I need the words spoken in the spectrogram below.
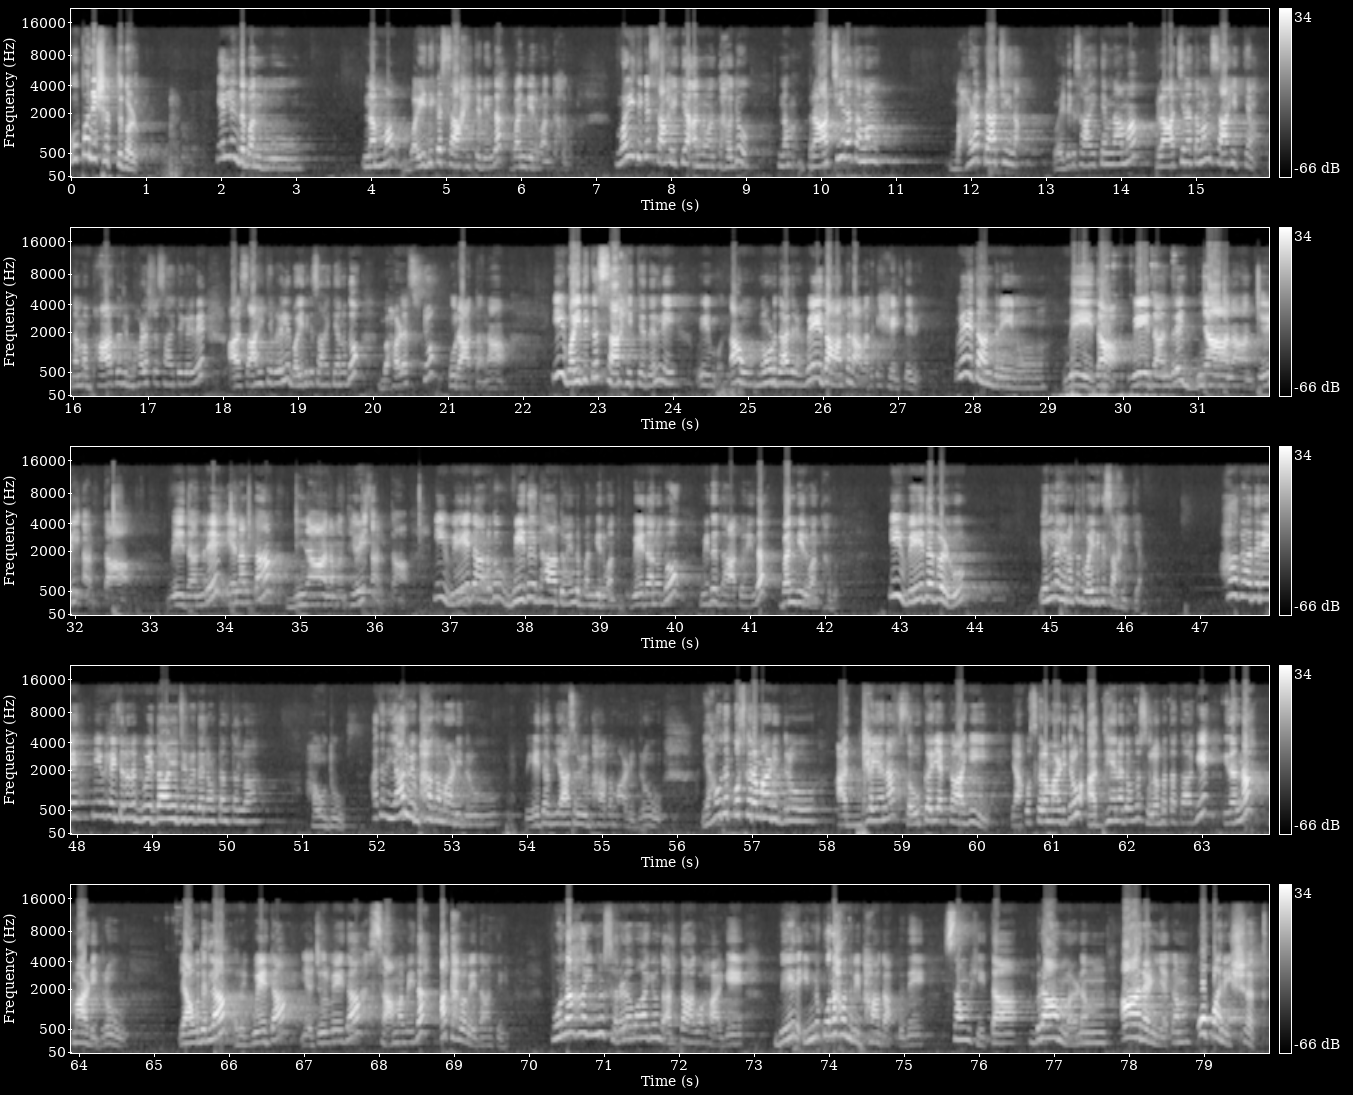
ಉಪನಿಷತ್ತುಗಳು. ಎಲ್ಲಿಂದ ಬಂದವು? ನಮ್ಮ ವೈದಿಕ ಸಾಹಿತ್ಯದಿಂದ ಬಂದಿರುವಂತಹದ್ದು. ವೈದಿಕ ಸಾಹಿತ್ಯ ಅನ್ನುವಂತಹದ್ದು ನಮ್ಮ ಪ್ರಾಚೀನತಮಂ ಬಹಳ ಪ್ರಾಚೀನ. ವೈದಿಕ ಸಾಹಿತ್ಯಂ ನಾಮ ಪ್ರಾಚೀನತಮಂ ಸಾಹಿತ್ಯಂ. ನಮ್ಮ ಭಾರತದಲ್ಲಿ ಬಹಳಷ್ಟು ಸಾಹಿತ್ಯಗಳಿವೆ. ಆ ಸಾಹಿತ್ಯಗಳಲ್ಲಿ ವೈದಿಕ ಸಾಹಿತ್ಯ ಅನ್ನೋದು ಬಹಳಷ್ಟು ಪುರಾತನ. ಈ ವೈದಿಕ ಸಾಹಿತ್ಯದಲ್ಲಿ ನಾವು ನೋಡೋದಾದ್ರೆ ವೇದ ಅಂತ ನಾವು ಅದಕ್ಕೆ ಹೇಳ್ತೇವೆ. ವೇದ ಅಂದ್ರೆ ಏನು ವೇದ. ವೇದ ಅಂದ್ರೆ ಜ್ಞಾನ ಅಂತ ಹೇಳಿ ಅರ್ಥ. ವೇದ ಅಂದ್ರೆ ಏನರ್ಥ? ಜ್ಞಾನಂ ಅಂತ ಹೇಳಿ ಅರ್ಥ. ಈ ವೇದ ಅನ್ನೋದು ವಿಧ ಧಾತುವಿನಿಂದ ಬಂದಿರುವಂಥದ್ದು. ವೇದ ಅನ್ನೋದು ವಿಧ ಧಾತುವಿನಿಂದ ಬಂದಿರುವಂಥದ್ದು. ಈ ವೇದಗಳು ಎಲ್ಲ ಇರುವಂಥದ್ದು ವೈದಿಕ ಸಾಹಿತ್ಯ. ಹಾಗಾದರೆ ನೀವು ಹೇಳ್ತೀರ ಋಗ್ವೇದ, ಯಜುರ್ವೇದ ಎಲ್ಲ ಉಂಟಂತಲ್ಲ? ಹೌದು. ಅದನ್ನು ಯಾರು ವಿಭಾಗ ಮಾಡಿದ್ರು? ವೇದವ್ಯಾಸರು ವಿಭಾಗ ಮಾಡಿದ್ರು. ಯಾವುದಕ್ಕೋಸ್ಕರ ಮಾಡಿದ್ರು? ಅಧ್ಯಯನ ಸೌಕರ್ಯಕ್ಕಾಗಿ ಯಾಕೋಸ್ಕರ ಮಾಡಿದ್ರು? ಅಧ್ಯಯನದ ಒಂದು ಸುಲಭತಕ್ಕಾಗಿ ಇದನ್ನ ಮಾಡಿದ್ರು. ಯಾವುದೆಲ್ಲ? ಋಗ್ವೇದ, ಯಜುರ್ವೇದ, ಸಾಮವೇದ ಅಥವಾ ವೇದ ಅಂತೇಳಿ ಪುನಃ ಇನ್ನು ಸರಳವಾಗಿ ಒಂದು ಅರ್ಥ ಆಗುವ ಹಾಗೆ ಬೇರೆ ಇನ್ನು ಪುನಃ ಒಂದು ವಿಭಾಗ ಆಗ್ತದೆ. ಸಂಹಿತ, ಬ್ರಾಹ್ಮಣಂ, ಆರಣ್ಯಕಂ, ಉಪನಿಷತ್.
